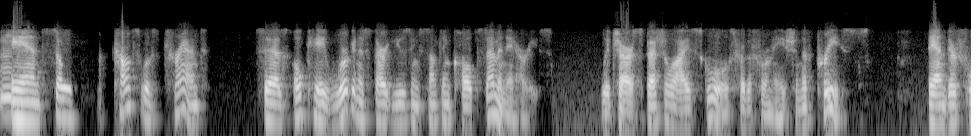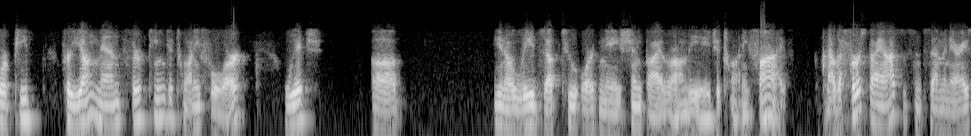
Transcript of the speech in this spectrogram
Mm-hmm. And so Council of Trent says, okay, we're going to start using something called seminaries, which are specialized schools for the formation of priests and they're for peop- for young men 13 to 24, which uh, you know leads up to ordination by around the age of 25. Now, the first diocesan seminaries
